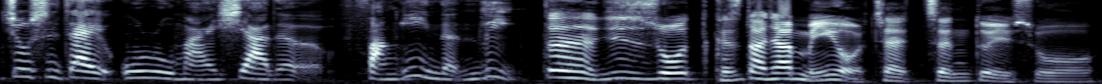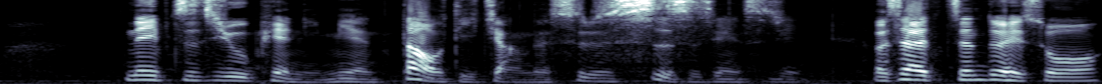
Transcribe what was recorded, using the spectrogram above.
就是在侮辱马来西亚的防疫能力。但就是说，可是大家没有在针对说。那支纪录片里面到底讲的是不是事实这件事情，而是在针对说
